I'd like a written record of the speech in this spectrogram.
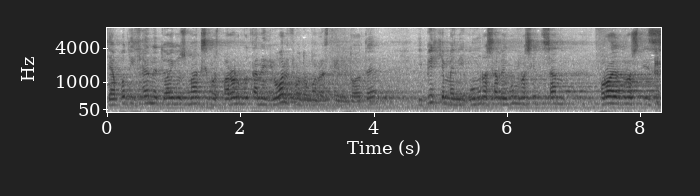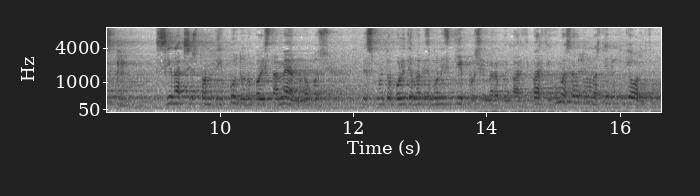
Και από ό,τι φαίνεται ο Άγιος Μάξιμος, παρόλο που ήταν ιδιόρυθμο το μοναστήρι τότε, υπήρχε μεν ηγούμενος, αλλά ηγούμενος ήρθε σαν πρόεδρος της σύναξης των διοικούντων, των προϊσταμένων, όπως με το πολίτευμα της Μονής Κύπρου σήμερα που υπάρχει. Υπάρχει ηγούμενος, αλλά το μοναστήρι είναι ιδιόρυθμο.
